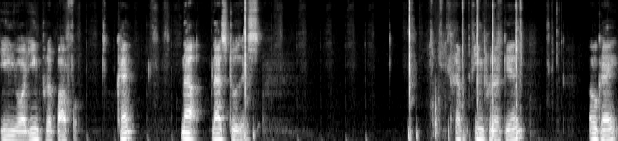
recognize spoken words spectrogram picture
in your input buffer. Okay, now let's do this. Have input again. Okay,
